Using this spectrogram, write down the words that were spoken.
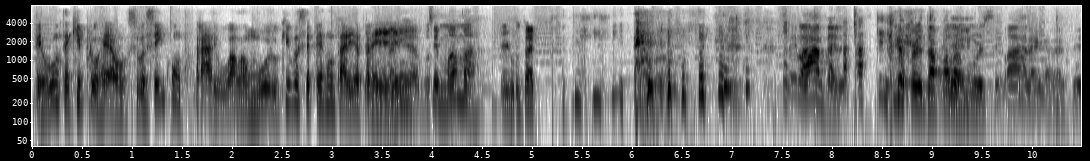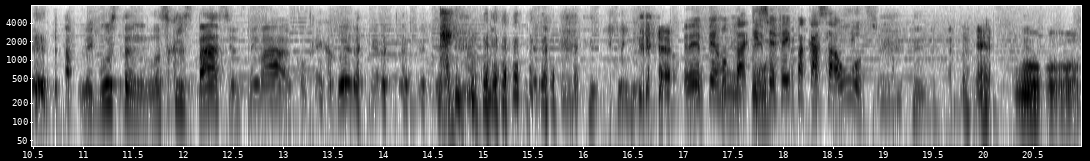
Pergunta aqui pro réu: se você encontrasse o Alan Moore, o que você perguntaria pra ele, hein? Você mama? Perguntaria. Sei lá, velho. O que, que eu ia perguntar pra Lamour? Sei lá, né, cara? Le gustan los crustáceos? Sei lá, qualquer coisa, cara. Eu ia perguntar aqui, você veio pra caçar urso? É, o, o-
